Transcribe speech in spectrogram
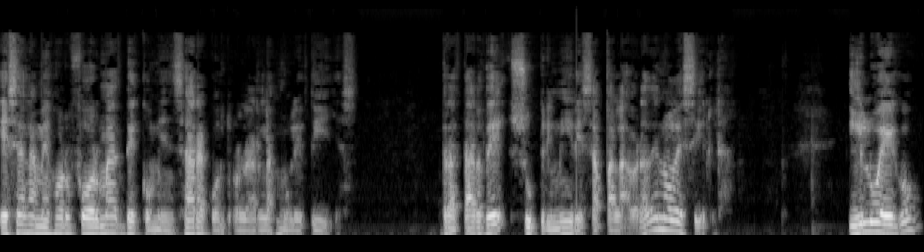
Esa es la mejor forma de comenzar a controlar las muletillas. Tratar de suprimir esa palabra, de no decirla. Y luego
